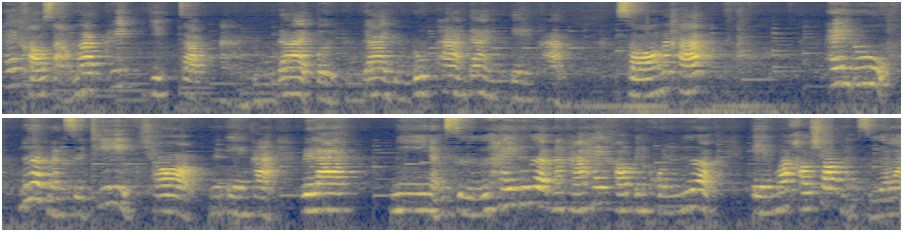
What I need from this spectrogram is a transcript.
ให้เขาสามารถพลิกหยิบจับอ่านดูได้ เปิดดูได้ดูรูปภาพได้นั่นเองค่ะสองนะคะ ให้ลูกเลือกหนังสือที่ชอบนั่นเองค่ะ เวลามีหนังสือให้เลือกนะคะ ให้เขาเป็นคนเลือกเองว่าเขาชอบหนังสืออะไร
